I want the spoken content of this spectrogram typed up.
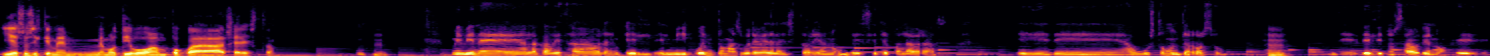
y eso sí que me, motivó un poco a hacer esto. Mm. Me viene a la cabeza ahora el, el, minicuento más breve de la historia, ¿no? De siete palabras, eh, de Augusto Monterroso, mm. del dinosaurio, ¿no? Que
